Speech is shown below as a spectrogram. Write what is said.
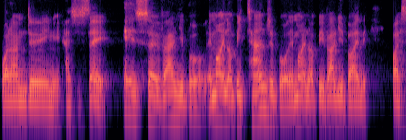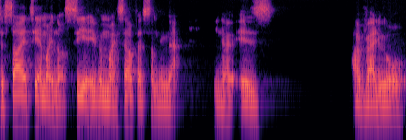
what I'm doing, as you say, is so valuable. It might not be tangible. It might not be valued by the, by society. I might not see it even myself as something that you know is a value or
